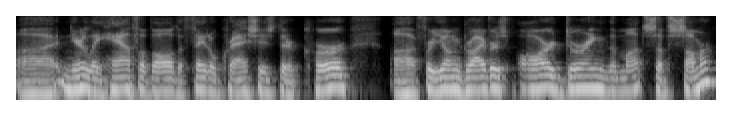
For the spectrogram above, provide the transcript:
Uh, nearly half of all the fatal crashes that occur uh, for young drivers are during the months of summer.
